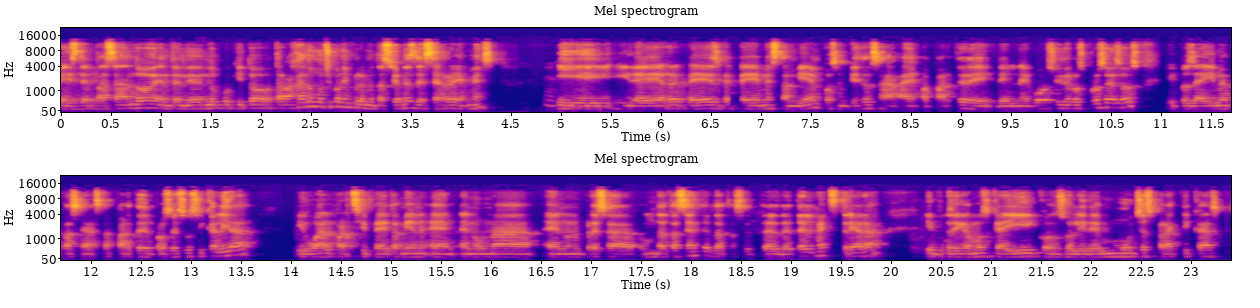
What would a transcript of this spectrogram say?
Este, pasando, entendiendo un poquito, trabajando mucho con implementaciones de CRMs y, de RPs, BPMs también, pues empiezas a, a empaparte de, del negocio y de los procesos y pues de ahí me pasé a esta parte de procesos y calidad. Igual participé también en, en, una, en una empresa, un data center, data center de Telmex, Triara, y pues digamos que ahí consolidé muchas prácticas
